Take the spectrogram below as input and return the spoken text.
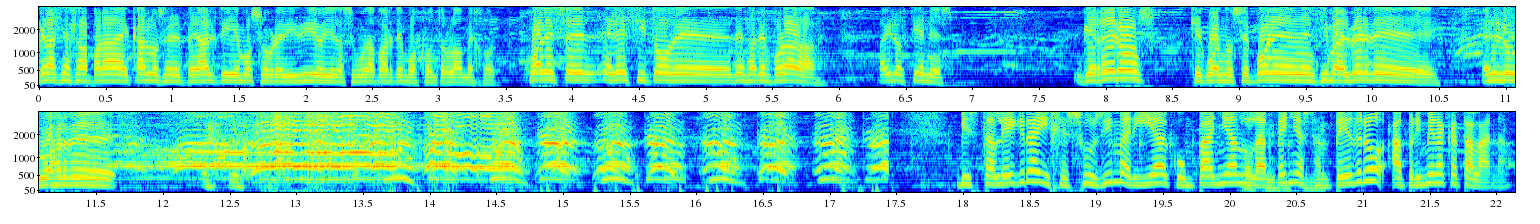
Gracias a la parada de Carlos en el penalti hemos sobrevivido y en la segunda parte hemos controlado mejor. ¿Cuál es el, el éxito de, de esta temporada? Ahí los tienes. Guerreros que cuando se ponen encima del verde, en lugar de... Vista Alegre i Jesús i Maria acompanyen la penya Sant Pedro a primera catalana.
